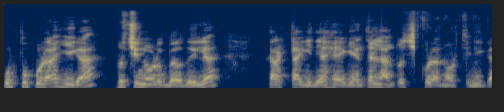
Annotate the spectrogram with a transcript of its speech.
ಉಪ್ಪು ಕೂಡ ಈಗ ರುಚಿ ನೋಡಬಹುದು ಇಲ್ಲ. ಕರೆಕ್ಟ್ ಆಗಿದೆಯಾ ಹೇಗೆ ಅಂತ ಹೇಳಿ ನಾನು ರುಚಿ ಕೂಡ ನೋಡ್ತೀನಿ ಈಗ.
